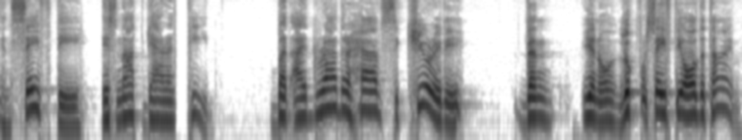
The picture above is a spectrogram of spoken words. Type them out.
and safety is not guaranteed. But I'd rather have security than, you know, look for safety all the time.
